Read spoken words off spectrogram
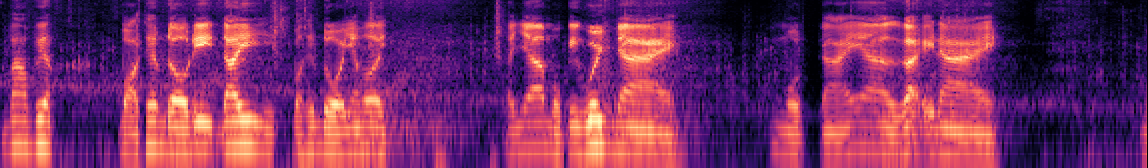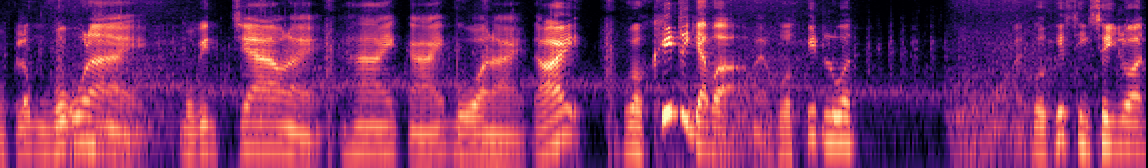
Vào việc. Bỏ thêm đồ đi. Đây bỏ thêm đồ anh em ơi. Đây nhá một cái wing này một cái à, gậy này, một cái lông vũ này, một viên trao này, hai cái bùa này. Đấy, vừa khít anh em ạ mẹ, vừa khít luôn. Mẹ, vừa khít xinh xinh luôn.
